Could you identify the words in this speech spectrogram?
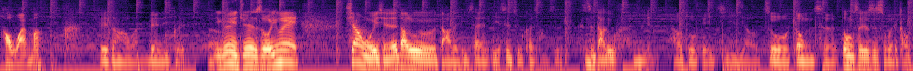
好玩吗？非常好玩，very good。你可以觉得说，因为像我以前在大陆打的比赛也是主客场制，可是大陆很远，还要坐飞机，要坐动车，动车就是所谓的高铁。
